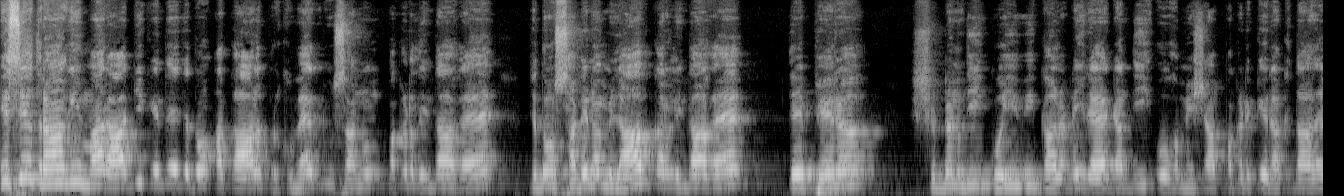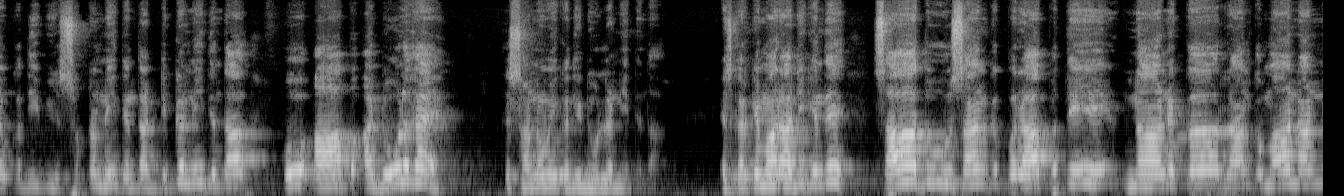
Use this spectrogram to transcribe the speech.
ਇਸੇ ਤਰ੍ਹਾਂ ਹੀ ਮਹਾਰਾਜ ਜੀ ਕਹਿੰਦੇ, ਜਦੋਂ ਅਕਾਲ ਪੁਰਖ ਵਾਹਿਗੁਰੂ ਸਾਨੂੰ ਪਕੜ ਲੈਂਦਾ ਹੈ, ਜਦੋਂ ਸਾਡੇ ਨਾਲ ਮਿਲਾਪ ਕਰ ਲੈਂਦਾ ਹੈ, ਤੇ ਫਿਰ ਛੱਡਣ ਦੀ ਕੋਈ ਵੀ ਗੱਲ ਨਹੀਂ ਰਹਿ ਜਾਂਦੀ। ਉਹ ਹਮੇਸ਼ਾ ਪਕੜ ਕੇ ਰੱਖਦਾ ਹੈ, ਉਹ ਕਦੀ ਵੀ ਸੁੱਟਣ ਨਹੀਂ ਦਿੰਦਾ, ਡਿੱਗਣ ਨਹੀਂ ਦਿੰਦਾ। ਉਹ ਆਪ ਅਡੋਲ ਹੈ ਤੇ ਸਾਨੂੰ ਵੀ ਕਦੀ ਡੋਲਣ ਨਹੀਂ ਦਿੰਦਾ। ਇਸ ਕਰਕੇ ਮਹਾਰਾਜ ਜੀ ਕਹਿੰਦੇ ਸਾਧੂ ਸੰਗ ਪ੍ਰਾਪਤੇ ਨਾਨਕ ਰੰਗ ਮਾਨਨ।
